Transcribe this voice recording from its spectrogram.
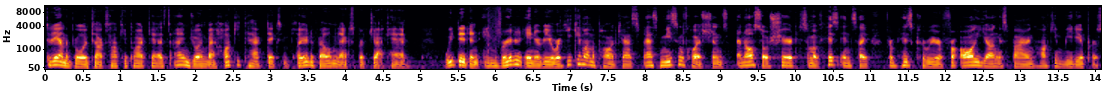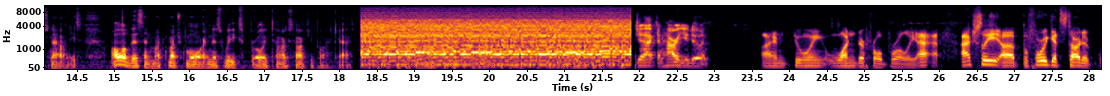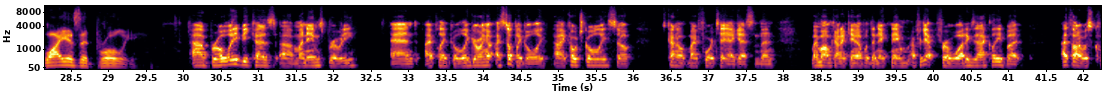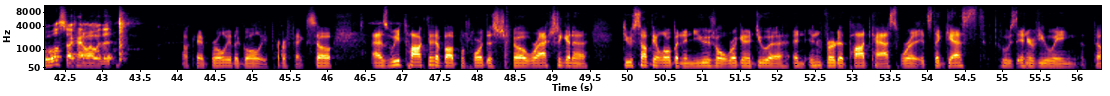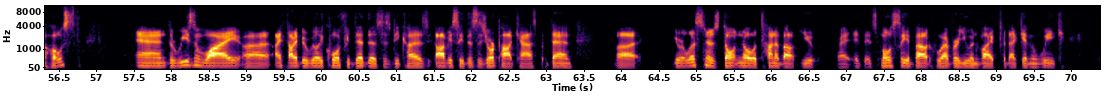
Today on the Broly Talks Hockey Podcast, I am joined by hockey tactics and player development expert Jack Han. We did an inverted interview where he came on the podcast and asked me some questions and also shared some of his insight from his career for all young aspiring hockey media personalities. All of this and much, much more in this week's Broly Talks Hockey Podcast. Jack, and how are you doing? I'm doing wonderful, Broly. I, actually, uh, before we get started, why is it Broly? Uh, Broly because uh, my name's Brody, and I played goalie growing up. I still play goalie. I coach goalie, so it's kind of my forte, I guess. And then my mom kind of came up with the nickname. I forget for what exactly, but I thought it was cool, so I kind of went with it. Okay, Broly the goalie, perfect. So, as we talked about before this show, we're actually gonna do something a little bit unusual. We're going to do a, an inverted podcast where it's the guest who's interviewing the host. And the reason why uh, I thought it'd be really cool if you did this is because obviously this is your podcast, but then uh, your listeners don't know a ton about you, right? It, it's mostly about whoever you invite for that given week.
